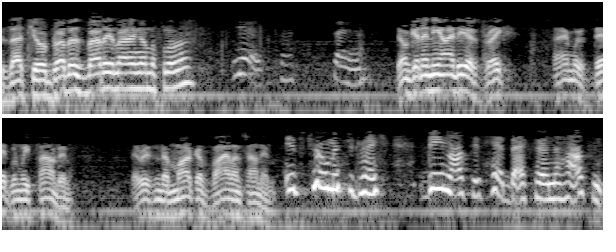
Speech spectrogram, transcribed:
Is that your brother's body lying on the floor? Yes, that's Sam. Don't get any ideas, Drake. Sam was dead when we found him. There isn't a mark of violence on him. It's true, Mr. Drake. Dean lost his head back there in the house and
